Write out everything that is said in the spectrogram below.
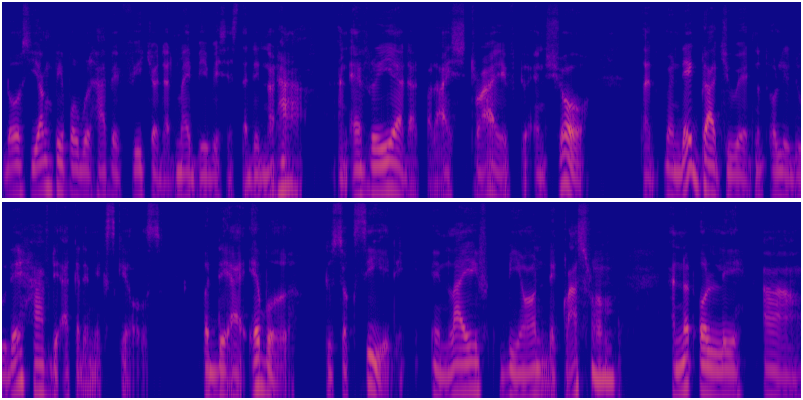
those young people will have a future that my baby sister did not have. And every year, that's what I strive to ensure that when they graduate, not only do they have the academic skills, but they are able to succeed in life beyond the classroom and not only uh,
